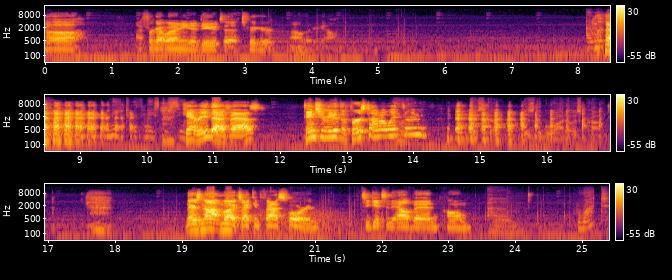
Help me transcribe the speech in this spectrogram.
Uh, I forgot what I need to do to trigger. Oh, there we go. I will meet with Maester C. Can't read that fast. Didn't you read it the first time I went through? Disco is the Guado's problem. There's not much I can fast forward to get to the Al Bhed home. Um. What?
